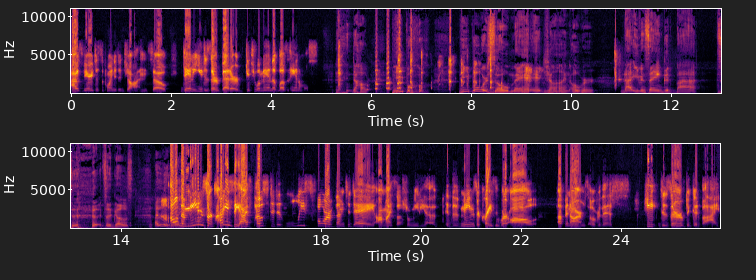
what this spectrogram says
I was very disappointed in Jon. So, Dany, you deserve better. Get you a man that loves animals. Dog, people people were so mad at Jon over not even saying goodbye to to Ghost. Like, look, Oh, like, the memes are crazy. I've posted at least four of them today on my social media. The memes are crazy. We're all up in arms over this. He deserved a goodbye.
